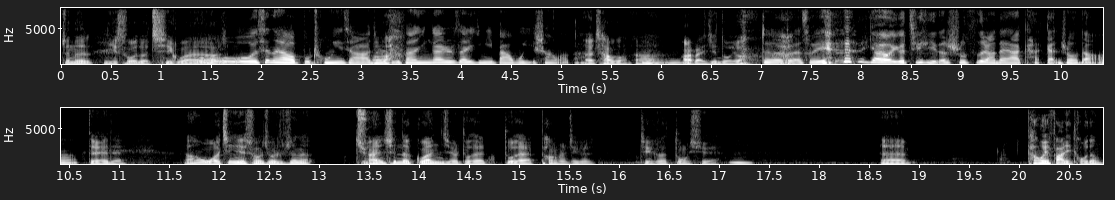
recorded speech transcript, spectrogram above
真的你所有的器官啊我，我我现在要补充一下啊，就是啊李凡应该是在一米八五以上了吧？呃，差不多嗯，二百斤左右。对对对，所以 要有一个具体的数字让大家看感受到，嗯对对。然后我进去的时候，就是真的全身的关节都在都在碰着这个这个洞穴。嗯呃，他会发你头灯，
